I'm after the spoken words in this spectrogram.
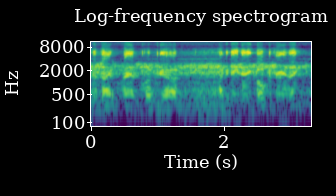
aside from that, look uh, like it needs any focus or anything?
